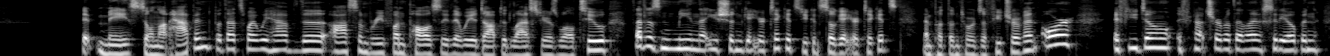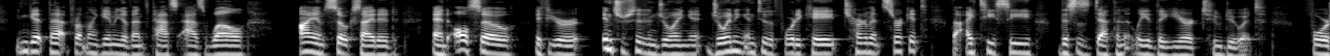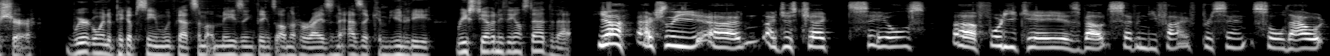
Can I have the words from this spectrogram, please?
it may still not happen, but that's why we have the awesome refund policy that we adopted last year as well too. That doesn't mean that you shouldn't get your tickets. You can still get your tickets and put them towards a future event. Or if you don't, if you're not sure about the Atlantic City Open, you can get that Frontline Gaming Events Pass as well. I am so excited. And also, if you're interested in joining it, joining into the 40k tournament circuit, the ITC, this is definitely the year to do it for sure. We're going to pick up steam. We've got some amazing things on the horizon as a community. Reece, do you have anything else to add to that? Yeah, actually, uh, I just checked sales. Uh, 40k is about 75% sold out.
